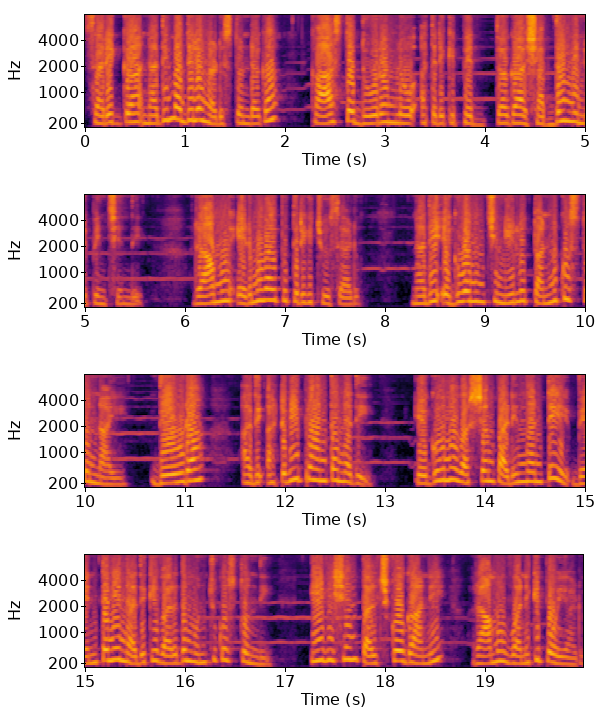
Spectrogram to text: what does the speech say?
సరిగ్గా నది మధ్యలో నడుస్తుండగా కాస్త దూరంలో అతడికి పెద్దగా శబ్దం వినిపించింది. రాము ఎడమవైపు తిరిగి చూశాడు. నది ఎగువ నుంచి నీళ్ళు తన్నుకొస్తున్నాయి. దేవుడా అది అటవీ ప్రాంత నది. ఎగువన వర్షం పడిందంటే వెంటనే నదికి వరద ముంచుకొస్తుంది. ఈ విషయం తలుచుకోగానే రాము వణికిపోయాడు.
